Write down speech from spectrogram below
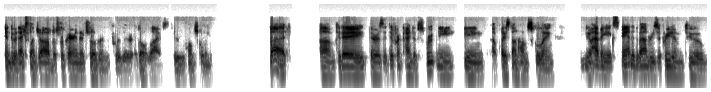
can do an excellent job of preparing their children for their adult lives through homeschooling. But um, today, there is a different kind of scrutiny being uh, placed on homeschooling you know, having expanded the boundaries of freedom to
